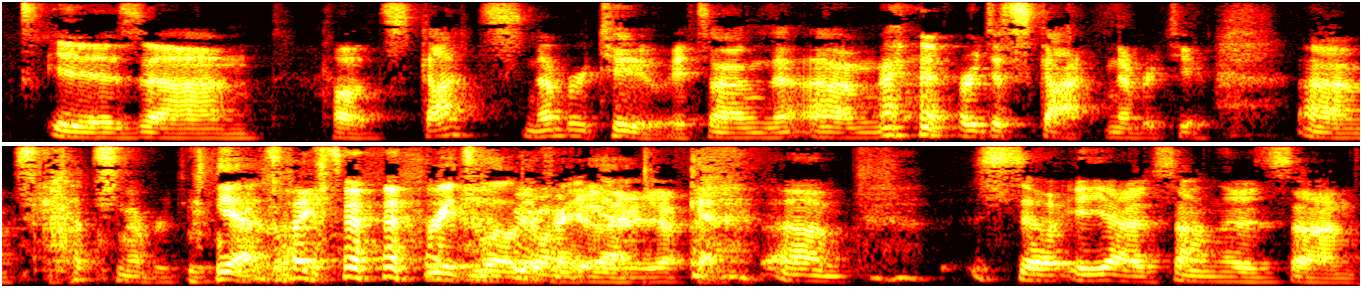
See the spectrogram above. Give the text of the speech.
is um, called Scott's Number Two. It's on, um, or just Scott Number Two. Um, Scott's Number Two. Yeah. Sounds like Reads a little we don't wanna different, go there, yeah. Um, so yeah, it's on those um,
